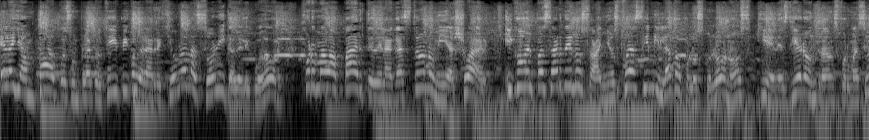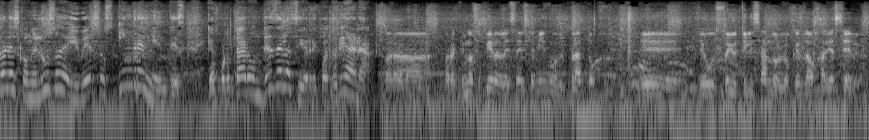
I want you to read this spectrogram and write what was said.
El ayampaco es un plato típico de la región amazónica del Ecuador. Formaba parte de la gastronomía shuar y con el pasar de los años fue asimilado por los colonos, quienes dieron transformaciones con el uso de diversos ingredientes que aportaron desde la sierra ecuatoriana. Para, para que no se pierda la esencia mismo del plato, eh, estoy utilizando lo que es la hoja de acelga.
